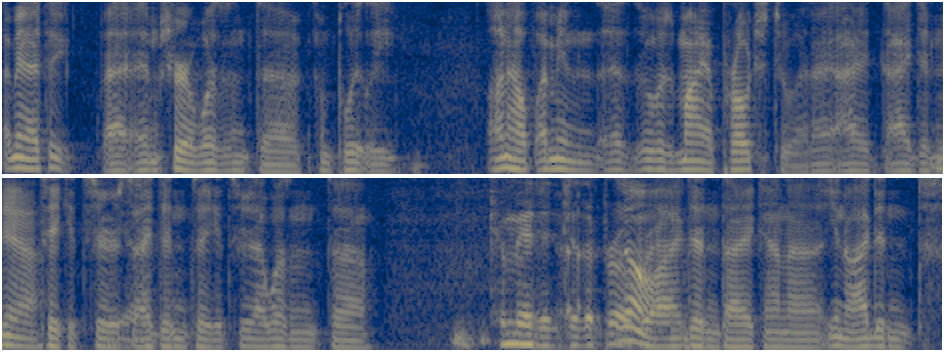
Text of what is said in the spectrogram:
I mean, I think I, I'm sure it wasn't uh, completely unhelpful. I mean, it, it was my approach to it. I I, I didn't Yeah. take it serious. Yeah. I didn't take it serious. I wasn't. Uh, Committed to the program. no, I didn't. I kind of, you know, I didn't.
